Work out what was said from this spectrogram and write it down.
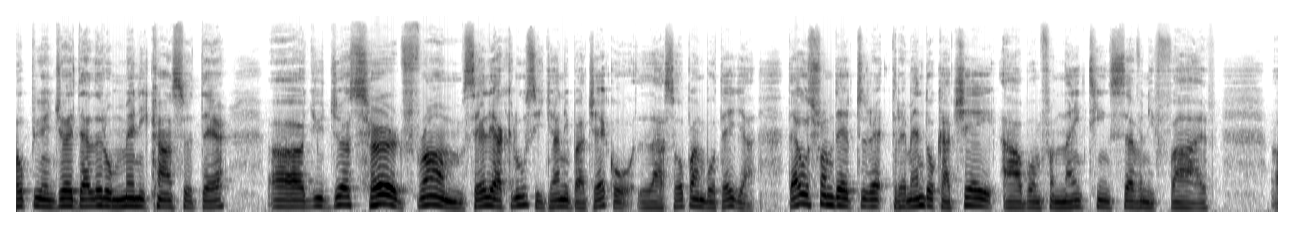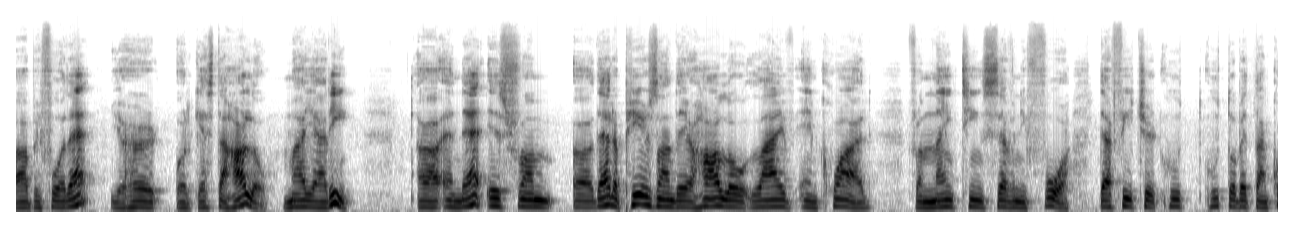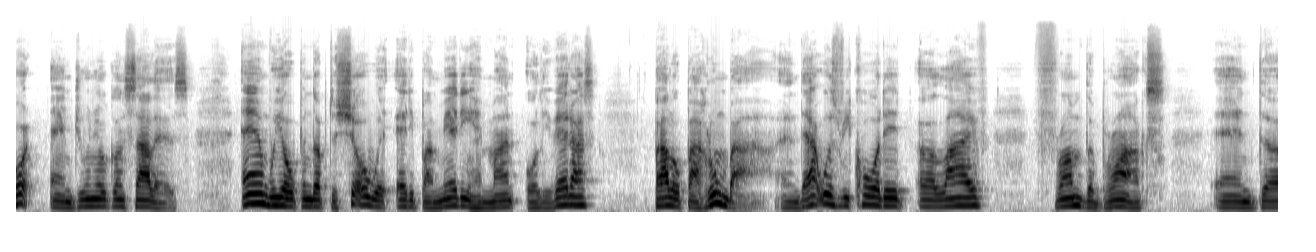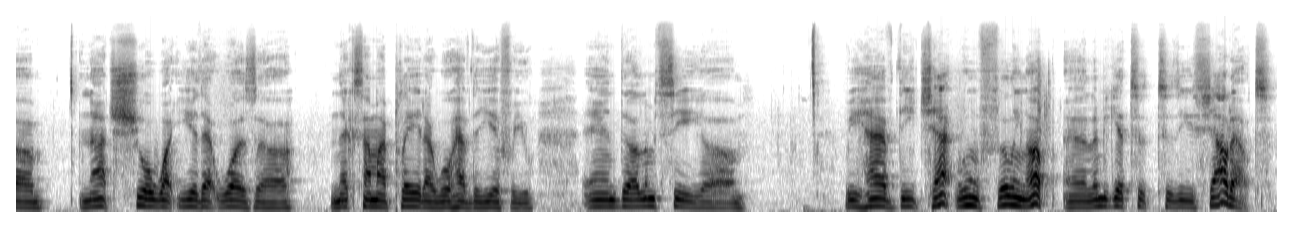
Hope you enjoyed that little mini concert there. Uh, you just heard from Celia Cruz y Johnny Pacheco, La Sopa en Botella. That was from their Tre- Tremendo Caché album from 1975. Uh, before that, you heard Orquesta Harlow, Mayari. Uh, and that is from, uh, that appears on their Harlow Live in Quad from 1974 that featured Justo Betancourt and Junior Gonzalez. And we opened up the show with Eddie Palmieri, Germán Oliveras, Palo Pa' Rumba, and that was recorded uh, live from the Bronx. And uh, not sure what year that was. Uh, next time I play it, I will have the year for you. And uh, let me see. Um, we have the chat room filling up. Let me get to, to these shout outs.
